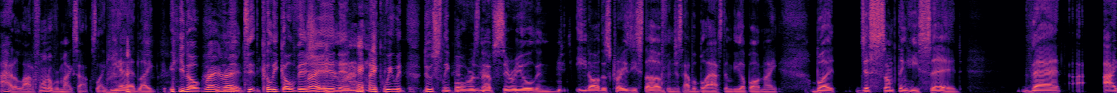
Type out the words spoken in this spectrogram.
I had a lot of fun over Mike's house. Like he had like you know Right, right. t- ColecoVision Right, and like we would do sleepovers and have cereal and eat all this crazy stuff and just have a blast and be up all night. But just something he said that I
